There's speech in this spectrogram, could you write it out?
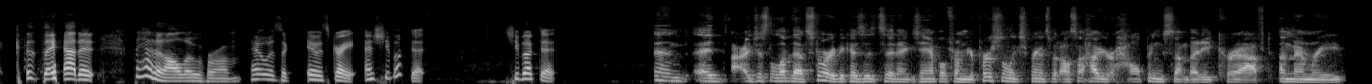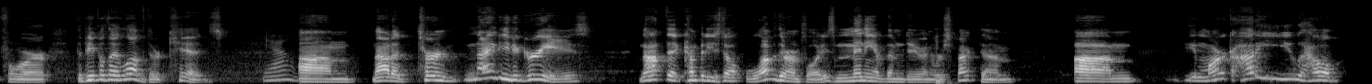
because they had it they had it all over them. It was a it was great, and she booked it. She booked it. And, and I just love that story because it's an example from your personal experience, but also how you're helping somebody craft a memory for the people they love, their kids. Yeah. Um, now to turn 90 degrees, not that companies don't love their employees, many of them do and respect them. Um, Mark, how do you help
